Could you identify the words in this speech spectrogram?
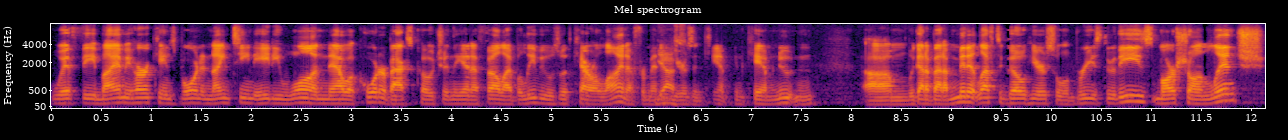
with the Miami Hurricanes, born in 1981. Now a quarterbacks coach in the NFL. I believe he was with Carolina for many Yes. years in Cam in Cam Newton. Um, we got about a minute left to go here, so we'll breeze through these. Marshawn Lynch,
